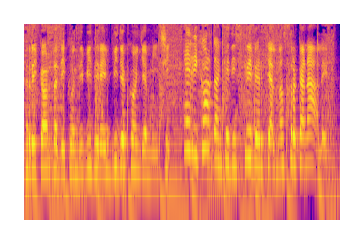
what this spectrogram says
Ricorda di condividere il video con gli amici e ricorda anche di iscriverti al nostro canale.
